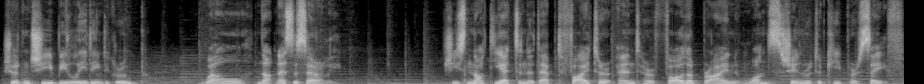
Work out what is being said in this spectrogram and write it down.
shouldn't she be leading the group? Well, not necessarily. She's not yet an adept fighter and her father Brian wants Shinra to keep her safe.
